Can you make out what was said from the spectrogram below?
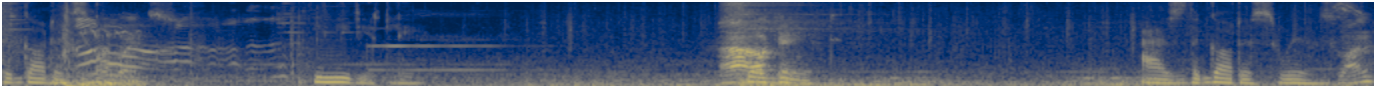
The goddess calls. Immediately. Ah, So okay. it. As the goddess wills. This one.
